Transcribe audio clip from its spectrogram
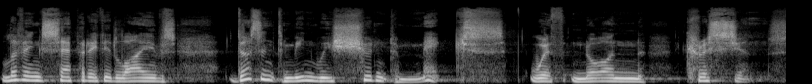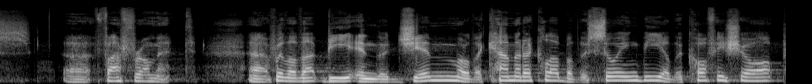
Living separated lives doesn't mean we shouldn't mix with non Christians. Uh, far from it. Uh, whether that be in the gym or the camera club or the sewing bee or the coffee shop.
